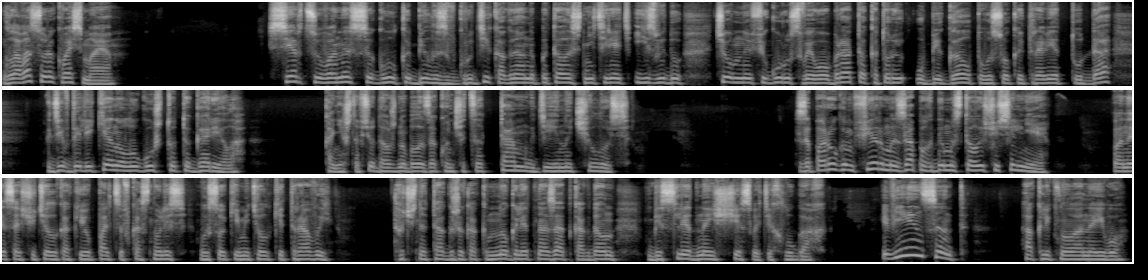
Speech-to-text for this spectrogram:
Глава 48. Сердце у Ванессы гулко билось в груди, когда она пыталась не терять из виду темную фигуру своего брата, который убегал по высокой траве туда, где вдалеке на лугу что-то горело. Конечно, все должно было закончиться там, где и началось. За порогом фермы запах дыма стал еще сильнее. Ванесса ощутила, как ее пальцы коснулись высокие метелки травы — Точно так же, как много лет назад, когда он бесследно исчез в этих лугах. «Винсент!» — окликнула она его.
